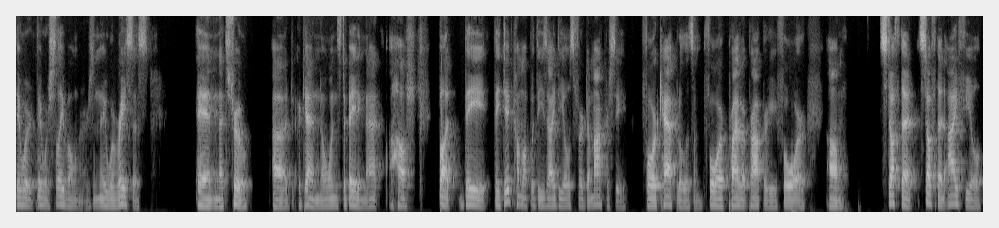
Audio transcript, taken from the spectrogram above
they were they were slave owners and they were racist, and that's true. Uh, again, no one's debating that. Uh, but they they did come up with these ideals for democracy for capitalism, for private property, for um, stuff that stuff that I feel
